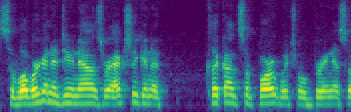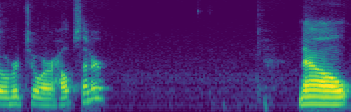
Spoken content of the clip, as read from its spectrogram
So what we're going to do now is we're actually going to click on support, which will bring us over to our help center. Now,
